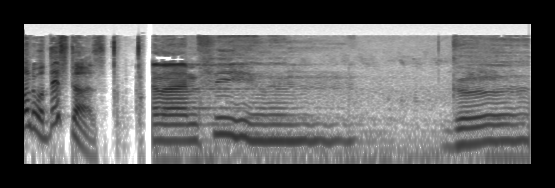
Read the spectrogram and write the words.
Wonder what this does. And I'm feeling good.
